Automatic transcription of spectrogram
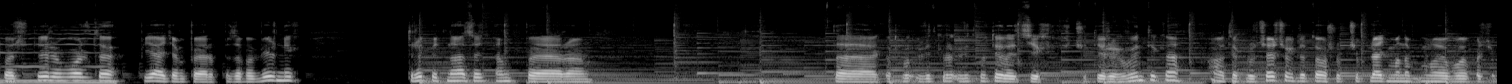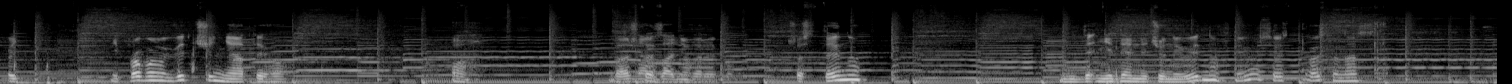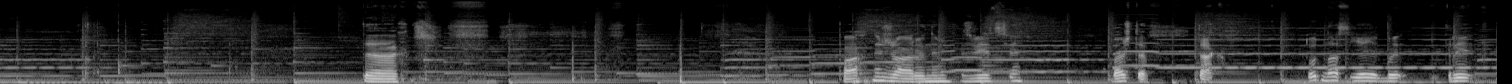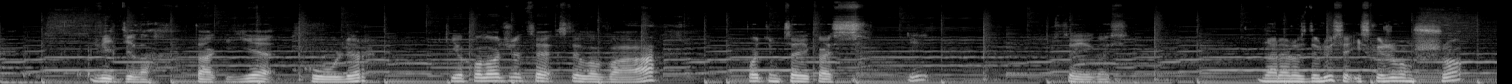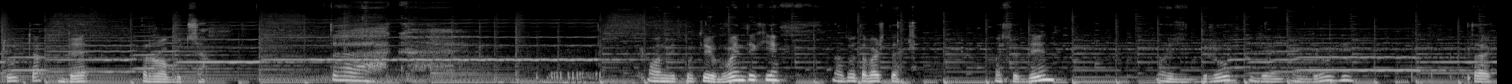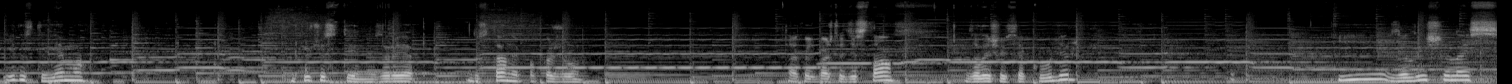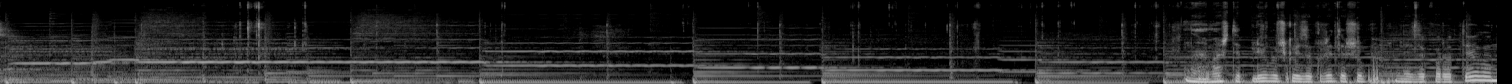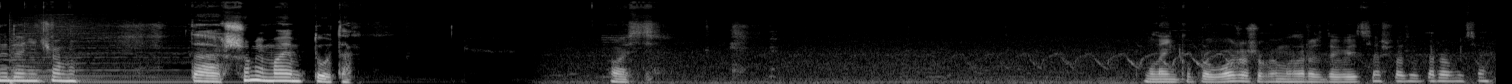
24 вольта, 5 ампер. Запобіжник 3,15 ампера. Так, відкрутили цих 4 гвинтика. А це крючечок для того, щоб чіпляти мене почепити. І пробуємо відчиняти його. О. Дашка задню частину. Ніде, ніде нічого не видно. І ось ось, ось у нас. Так. Пахне жареним звідси. Бачите? Так. Тут у нас є якби три відділа. Так, є кулер, який охолоджує, це силова, потім це якась і це якась. Зараз роздивлюся і скажу вам, що тут де робиться. Так. Вон відкрутив гвинтики. А тут, бачите, ось один. Ось другий, де ось другий. Так, і достаємо цю частину. Зараз я достану і покажу. Так, ось бачите, дістав. Залишився кулер. І залишилась. Бачите, плівочкою закрити, щоб не закоротило ніде нічого. Так, що ми маємо тут? Ось. Маленько провожу, щоб ви могли роздивитися, що тут робиться.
